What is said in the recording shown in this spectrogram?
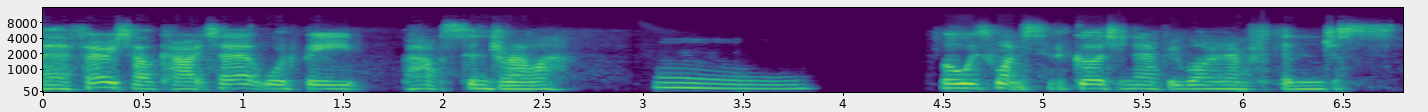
a fairy tale character would be perhaps Cinderella. Mm. Always want to see the good in everyone and everything, just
